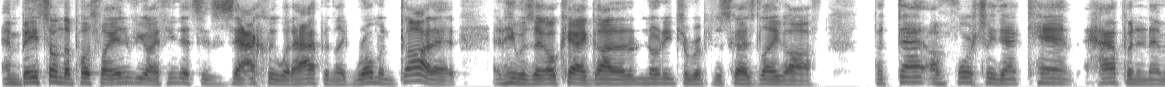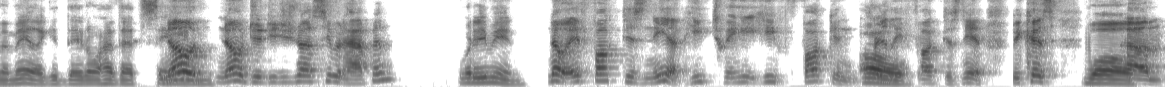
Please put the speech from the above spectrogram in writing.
And based on the post fight interview, I think that's exactly what happened. Like Roman got it, and he was like, "Okay, I got it. No need to rip this guy's leg off." But that unfortunately that can't happen in MMA. Like they don't have that same. No, no, dude, did you not see what happened? What do you mean? No, it fucked his knee up. He he, he fucking really Oh. fucked his knee up because Well, um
